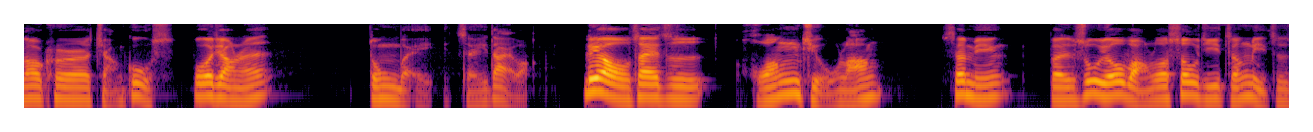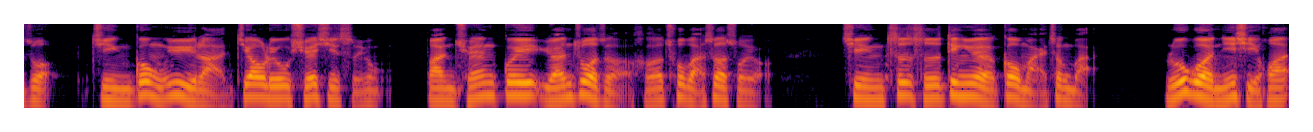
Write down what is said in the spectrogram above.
唠嗑讲故事，播讲人：东北贼大王，《聊斋之黄九郎》。声明：本书由网络收集整理制作，仅供预览、交流、学习使用，版权归原作者和出版社所有，请支持订阅、购买正版。如果你喜欢，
